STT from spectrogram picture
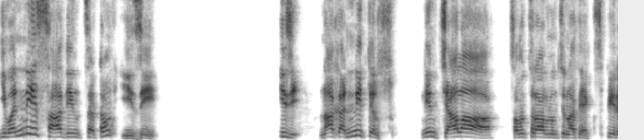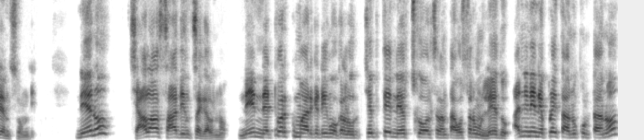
ఇవన్నీ సాధించటం ఈజీ ఈజీ నాకు అన్నీ తెలుసు. నేను చాలా సంవత్సరాల నుంచి నాకు ఎక్స్పీరియన్స్ ఉంది. నేను చాలా సాధించగలను. నేను నెట్వర్క్ మార్కెటింగ్ ఒకళ్ళు చెప్తే నేర్చుకోవాల్సినంత అవసరం లేదు అని నేను ఎప్పుడైతే అనుకుంటానో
